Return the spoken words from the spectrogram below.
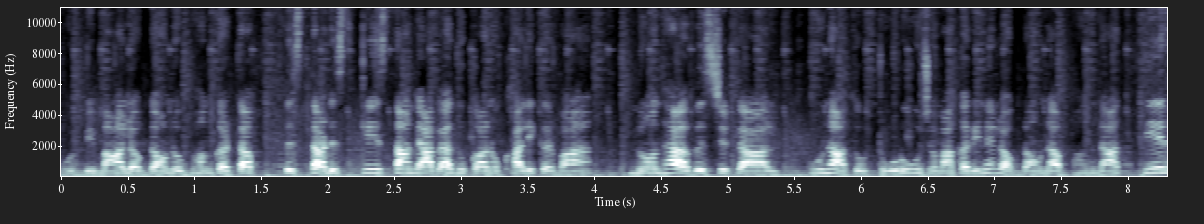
મોરબીમાં લોકડાઉનનો ભંગ કરતા પિસ્તાળીસ કેસ સામે આવ્યા. દુકાનો ખાલી કરવા નોંધાયા. વીસ જેટલા ગુના તો ટોળું જમા કરીને લોકડાઉનના ભંગના તેર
